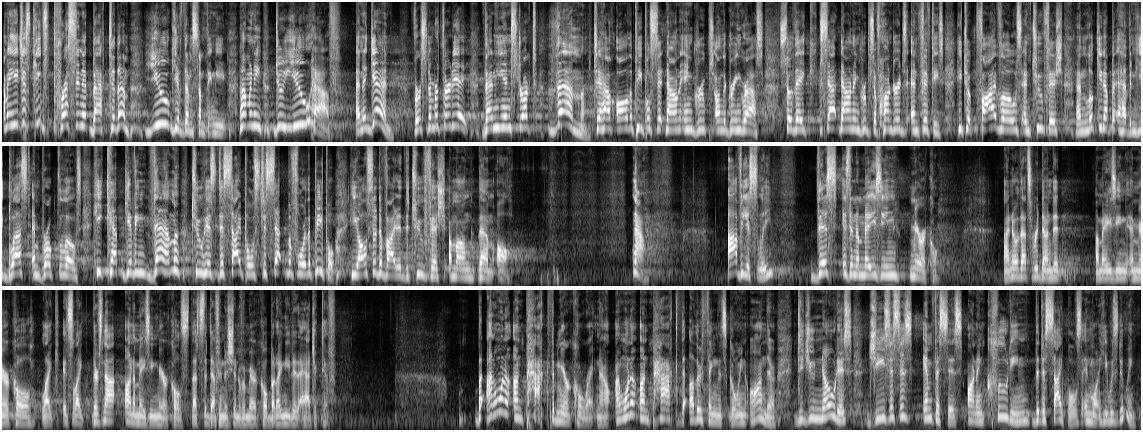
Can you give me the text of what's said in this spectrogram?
I mean, he just keeps pressing it back to them. You give them something to eat. How many do you have? And again, verse number 38, then he instruct them to have all the people sit down in groups on the green grass. So they sat down in groups of hundreds and fifties. He took five loaves and two fish, and looking up at heaven, he blessed and broke the loaves. He kept giving them to his disciples to set before the people. He also divided the two fish among them all. Now, obviously, this is an amazing miracle. I know that's redundant amazing and miracle, like it's like there's not unamazing miracles. That's the definition of a miracle, but I need an adjective. But I don't want to unpack the miracle right now. I want to unpack the other thing that's going on there. Did you notice Jesus' emphasis on including the disciples in what he was doing?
